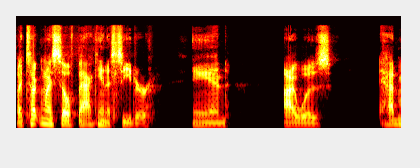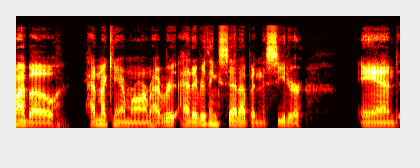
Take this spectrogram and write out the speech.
I tucked myself back in a cedar, and I was had my bow, had my camera arm, had, had everything set up in the cedar, and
